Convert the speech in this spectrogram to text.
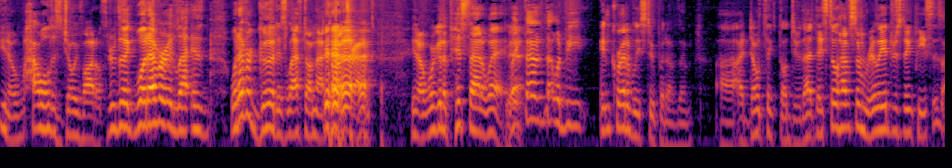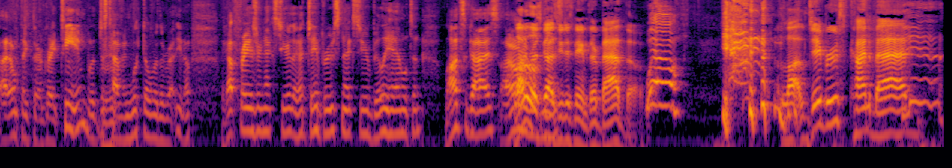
you know how old is Joey Votto through the whatever it le- is, whatever good is left on that contract. you know we're gonna piss that away. Like that that would be incredibly stupid of them. Uh, I don't think they'll do that. They still have some really interesting pieces. I don't think they're a great team, but just having looked over the, you know, they got Frazier next year, they got Jay Bruce next year, Billy Hamilton, lots of guys. I don't A lot of those guys you just named, they're bad though. Well, A lot, Jay Bruce, kind of bad. Yeah.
